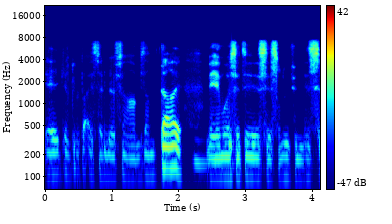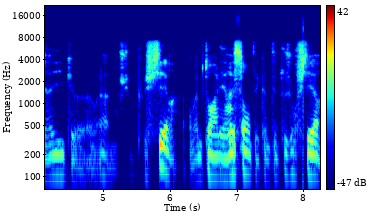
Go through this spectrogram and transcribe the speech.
et quelque part, et ça lui a fait un bien de taré. Mais moi, c'était, c'est sans doute une des séries que, voilà, dont je suis plus fier. En même temps, elle est récente, et comme tu es toujours fier,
